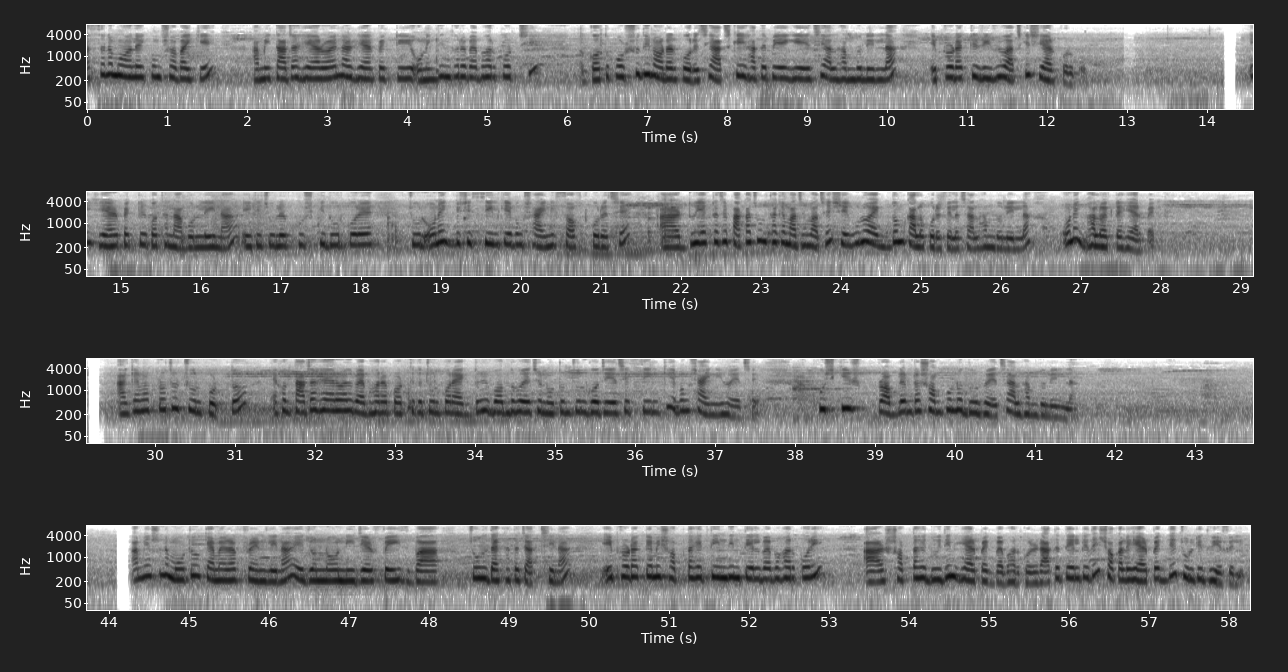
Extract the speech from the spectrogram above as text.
আসসালামু আলাইকুম সবাইকে। আমি তাজা হেয়ার অয়েল আর হেয়ার প্যাকটি অনেক দিন ধরে ব্যবহার করছি। গত পরশু দিন অর্ডার করেছি, আজকেই হাতে পেয়ে গিয়েছি, আলহামদুলিল্লাহ। এই প্রোডাক্টটির রিভিউ আজকে শেয়ার করব। এই হেয়ার প্যাকটির কথা না বললেই না, এটি চুলের খুশকি দূর করে চুল অনেক বেশি সিল্কি এবং শাইনি সফট করেছে। আর দুই একটা যে পাকা চুল থাকে মাঝে মাঝে, সেগুলো একদম কালো করে ফেলেছে, আলহামদুলিল্লাহ। অনেক ভালো একটা হেয়ার প্যাক। আগে আমার প্রচুর চুল পড়তো। এখন তাজা হেয়ার অয়েল ব্যবহারের পর থেকে চুল পড়া একদমই বন্ধ হয়েছে। নতুন চুল গজিয়েছে সিল্কি এবং শাইনি হয়েছে। খুশকির প্রবলেমটা সম্পূর্ণ দূর হয়েছে, আলহামদুলিল্লাহ। আমি আসলে মোটেও ক্যামেরা ফ্রেন্ডলি না এই জন্য নিজের ফেস বা চুল দেখাতে চাচ্ছি না। এই প্রোডাক্টে আমি সপ্তাহে তিন দিন তেল ব্যবহার করি আর সপ্তাহে দুই দিন হেয়ার প্যাক ব্যবহার করি। রাতে তেলটি দিই, সকালে হেয়ার প্যাক দিয়ে চুলটি ধুয়ে ফেলি।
